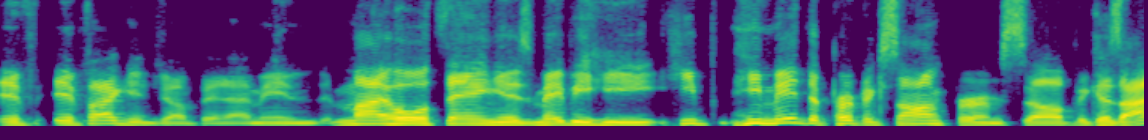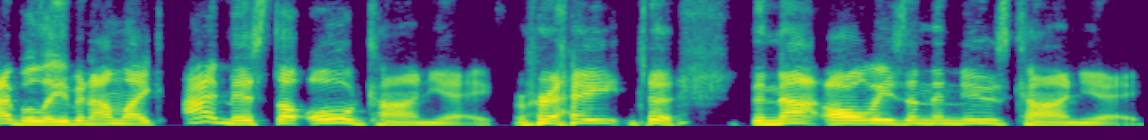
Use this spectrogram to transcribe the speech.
if if I can jump in, I mean, my whole thing is maybe he he he made the perfect song for himself because I believe and I'm like, I miss the old Kanye, right? The the not always in the news Kanye.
